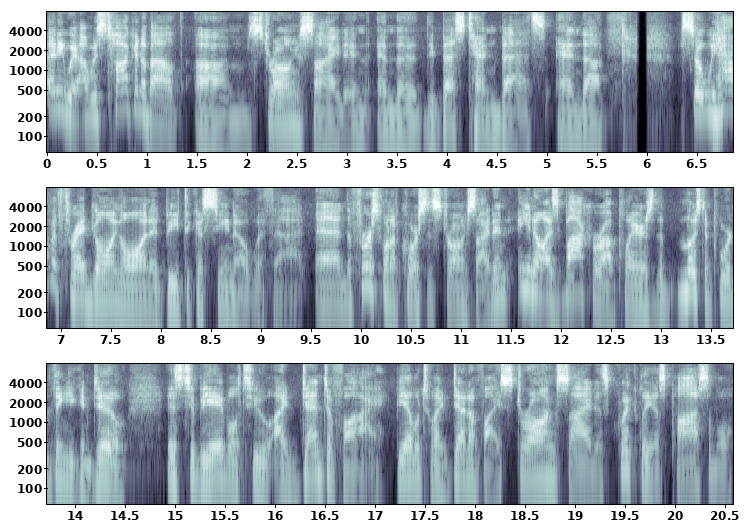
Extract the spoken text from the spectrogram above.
anyway, I was talking about um, strong side and and the the best ten bets, and uh, so we have a thread going on at Beat the Casino with that. And the first one, of course, is strong side. And you know, as baccarat players, the most important thing you can do is to be able to identify, be able to identify strong side as quickly as possible,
